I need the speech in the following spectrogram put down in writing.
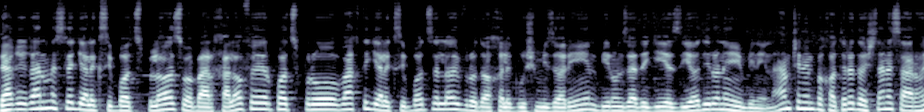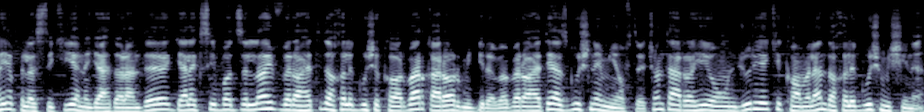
دقیقا مثل گلکسی بادز پلاس و برخلاف ایرپادز پرو وقتی گلکسی بادز لایو رو داخل گوش می‌ذارین بیرون زدگی زیادی رو نمی‌بینین. همچنین به خاطر داشتن سرهای پلاستیکی نگهدارنده گلکسی بادز لایو به راحتی داخل گوش کاربر قرار می‌گیره و به راحتی از گوش نمیافته چون طراحی اونجوریه که کاملا داخل گوش میشینه.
